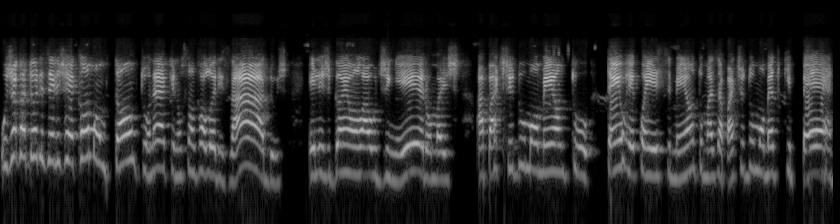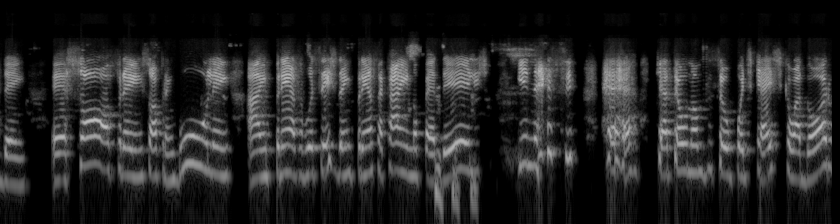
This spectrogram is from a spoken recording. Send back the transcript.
os jogadores eles reclamam tanto, né, que não são valorizados, eles ganham lá o dinheiro, mas a partir do momento tem o reconhecimento, mas a partir do momento que perdem, é, sofrem, sofrem bullying, a imprensa, vocês da imprensa caem no pé deles. E nesse, é, que é até o nome do seu podcast, que eu adoro,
